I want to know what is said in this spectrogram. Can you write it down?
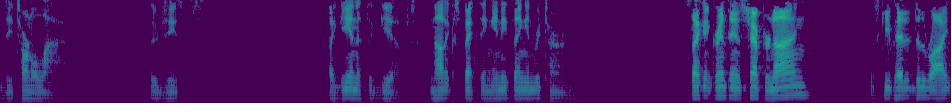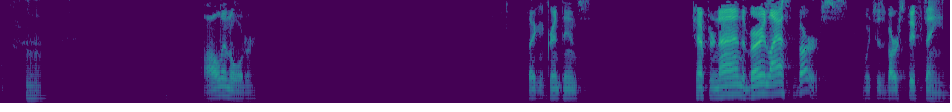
is eternal life through Jesus. Again, it's a gift, not expecting anything in return. 2 Corinthians chapter 9. Just keep headed to the right. All in order. 2 Corinthians chapter 9, the very last verse, which is verse 15.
